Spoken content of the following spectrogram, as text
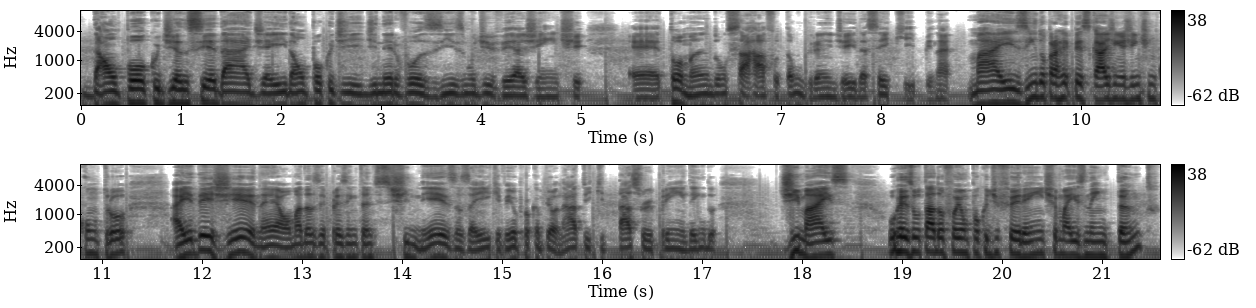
dá um pouco de ansiedade aí, dá um pouco de, de nervosismo de ver a gente é, tomando um sarrafo tão grande aí dessa equipe, né? Mas indo para repescagem, a gente encontrou a EDG, né, é uma das representantes chinesas aí que veio pro campeonato e que tá surpreendendo demais. O resultado foi um pouco diferente, mas nem tanto.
